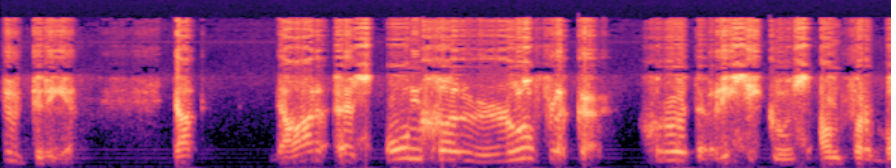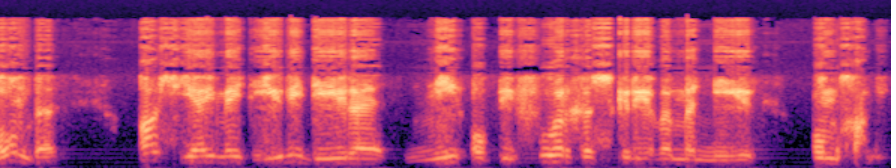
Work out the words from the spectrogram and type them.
toetree. Dat daar is ongelooflike groot risiko's aan verbonde as jy met hierdie diere nie op die voorgeskrewe manier omgaan nie.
